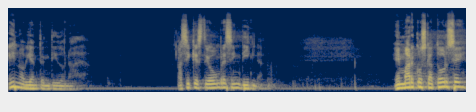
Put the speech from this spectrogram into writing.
Él no había entendido nada. Así que este hombre se indigna. En Marcos 14,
